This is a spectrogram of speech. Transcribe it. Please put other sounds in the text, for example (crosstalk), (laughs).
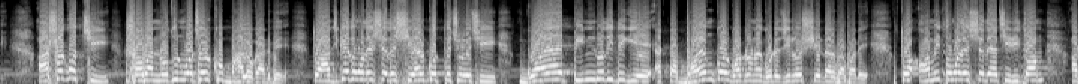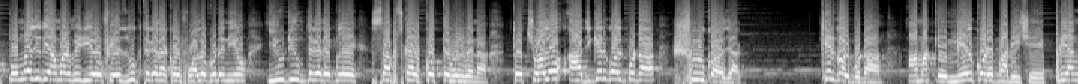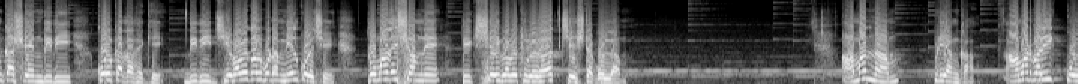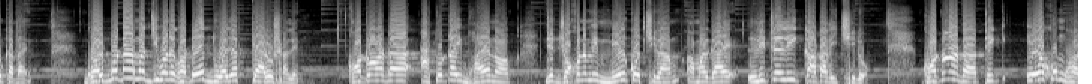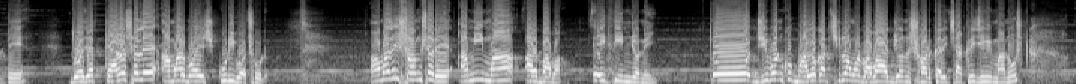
আশা করছি সবার নতুন বছর খুব ভালো কাটবে। তো আজকে তোমাদের সাথে শেয়ার করতে চলেছি গয়ায় পিণ্ড দিতে গিয়ে একটা ভয়ঙ্কর ঘটনা ঘটেছিল সেটার ব্যাপারে। তো আমি তোমাদের সাথে আছি রিতম। আর তোমরা যদি আমার ভিডিও ফেসবুক থেকে দেখো ফলো করে নিও ইউটিউব থেকে দেখলে সাবস্ক্রাইব করতে ভুলবে না। তো চলো আজকের গল্পটা শুরু করা যাক। আজকের গল্পটা আমাকে মেল করে পাঠিয়েছে প্রিয়াঙ্কা সেন দিদি কলকাতা থেকে। দিদি যেভাবে গল্পটা মেল করেছে তোমাদের সামনে ঠিক সেইভাবে তুলে ধরার চেষ্টা করলাম। আমার নাম প্রিয়াঙ্কা। আমার বাড়ি কলকাতায়। গল্পটা আমার জীবনে ঘটে দু হাজার তেরো সালে। ঘটনাটা এতটাই ভয়ানক যে যখন আমি মেল করছিলাম, আমার গায়ে লিটারালি কাটা দিচ্ছিল। ঘটনাটা ঠিক এরকম ঘটে দু হাজার তেরো সালে আমার বয়স কুড়ি বছর। আমাদের সংসারে আমি, মা আর বাবা, এই তিনজনেই। তো জীবন খুব ভালো কাটছিল, আমার বাবা একজন সরকারি চাকরিজীবী মানুষ।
